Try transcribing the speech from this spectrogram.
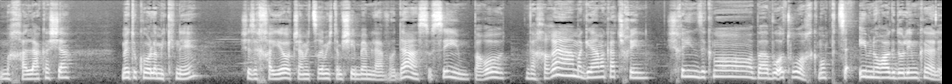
מחלה קשה, מתו כל המקנה, שזה חיות שהמצרים משתמשים בהם לעבודה, סוסים, פרות, ואחריה מגיעה מכת שכין. שכין זה כמו אבעבועות רוח, כמו פצעים נורא גדולים כאלה,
